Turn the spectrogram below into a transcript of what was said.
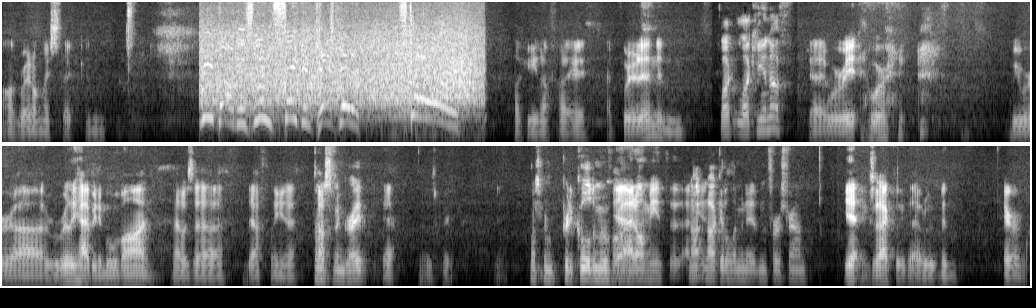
on, right on my stick, and Rebound is loose, Sagan can't get it. Score! lucky enough I, I put it in, and Luck, lucky enough. yeah, we're we're we were uh, really happy to move on. That was uh, definitely a That must have been great. Yeah, that was great. Yeah. Must have been pretty cool to move on. Yeah, I don't mean to. I not mean, not get eliminated in the first round. yeah, exactly. That would have been terrible.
